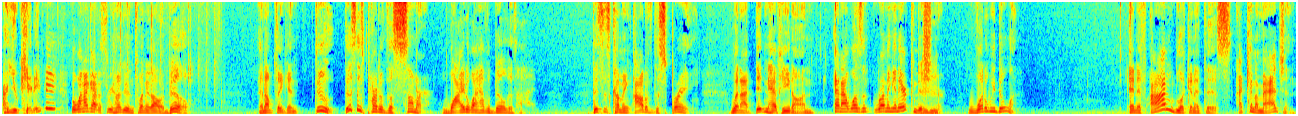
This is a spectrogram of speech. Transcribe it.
Are you kidding me? But when I got a three hundred and twenty dollar bill and I'm thinking dude this is part of the summer. Why do I have a bill this high? This is coming out of the spring when I didn't have heat on and I wasn't running an air conditioner. Mm-hmm. What are we doing? And if I'm looking at this I can imagine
